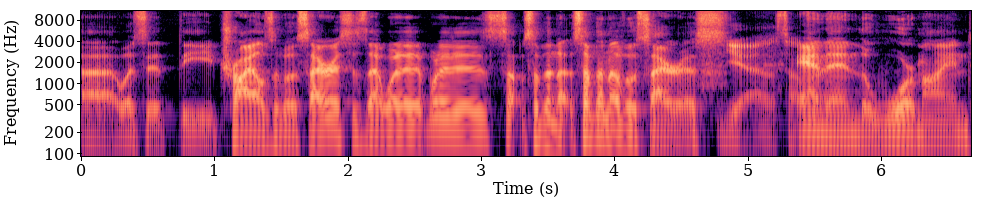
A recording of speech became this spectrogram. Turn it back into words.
uh, was it the Trials of Osiris? Is that what it what it is? So- Something something of Osiris. Yeah, that sounds And right. then the Warmind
